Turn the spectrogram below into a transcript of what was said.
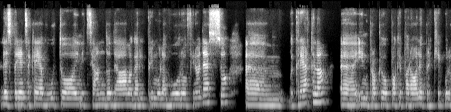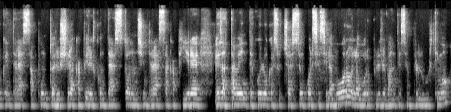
l'esperienza che hai avuto iniziando da magari il primo lavoro fino adesso, ehm, createla eh, in proprio poche parole perché quello che interessa appunto è riuscire a capire il contesto, non ci interessa capire esattamente quello che è successo in qualsiasi lavoro, il lavoro più rilevante è sempre l'ultimo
